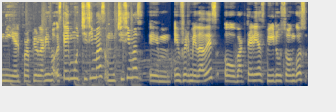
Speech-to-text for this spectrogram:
ni el propio organismo. Es que hay muchísimas, muchísimas em, enfermedades o bacterias, virus, hongos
